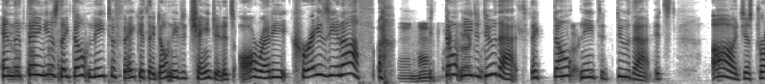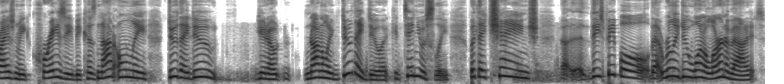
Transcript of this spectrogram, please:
And you the know, thing is, they don't need to fake it. They don't need to change it. It's already crazy enough. Mm-hmm. They don't need to do that. They don't Exactly. need to do that. It's oh, it just drives me crazy because not only do they do, you know, not only do they do it continuously, but they change. Uh, these people that really do want to learn about it,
